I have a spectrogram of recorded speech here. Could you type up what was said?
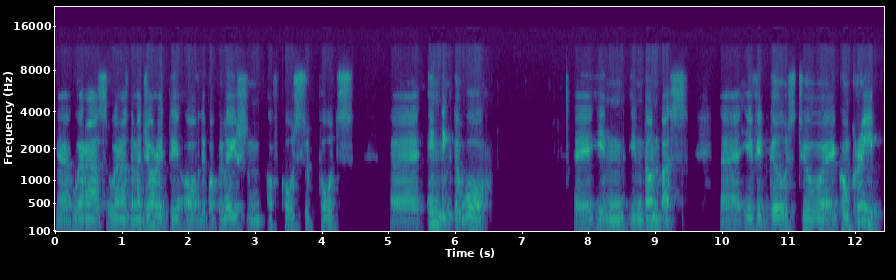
Whereas, whereas the majority of the population, of course, supports uh, ending the war uh, in, in Donbass, uh, if it goes to concrete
